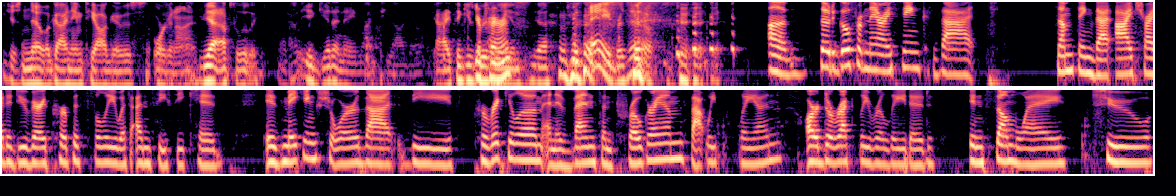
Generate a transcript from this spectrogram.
You just know a guy named Tiago is organized. Yeah, absolutely. How do you get a name like Tiago? I think he's Your Brazilian. parents? Yeah. hey, Brazil. Um, so to go from there, I think that something that I try to do very purposefully with NCC kids is making sure that the curriculum and events and programs that we plan are directly related in some way to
